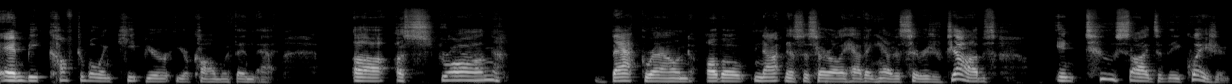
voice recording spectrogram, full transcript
And be comfortable and keep your, your calm within that. Uh, a strong background, although not necessarily having had a series of jobs, in two sides of the equation.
